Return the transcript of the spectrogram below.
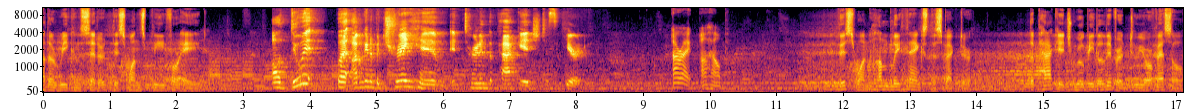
Other reconsidered this one's plea for aid? I'll do it, but I'm gonna betray him and turn in the package to security. All right, I'll help. This one humbly thanks the Spectre. The package will be delivered to your vessel.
